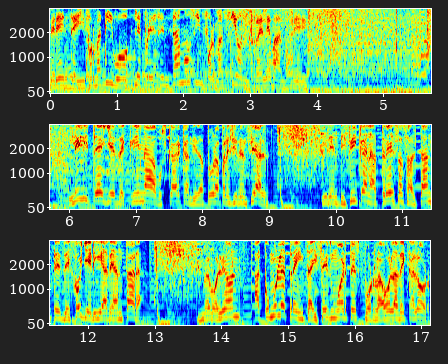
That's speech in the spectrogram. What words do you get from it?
Referente informativo le presentamos información relevante. Lili Telles declina a buscar candidatura presidencial. Identifican a tres asaltantes de joyería de Antara. Nuevo León acumula 36 muertes por la ola de calor.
